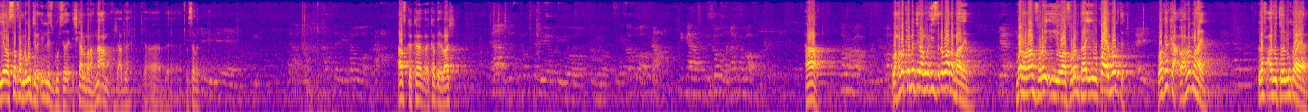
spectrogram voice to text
iyadoo safar lagu jiro in laisguursada ishkaal ma laha. Nacam sheekh afka ka ka bix baash waxba kama jiraan wixiisa dhan waa dhammaadeen. Mar horaan furay iyo waa furan tahay iyo ku haya moogta? Waa ka kac waxba ma haya lafcaduu toobin ku hayaa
